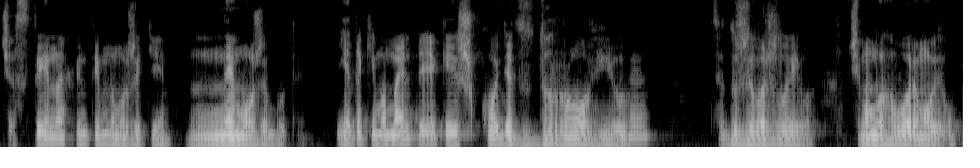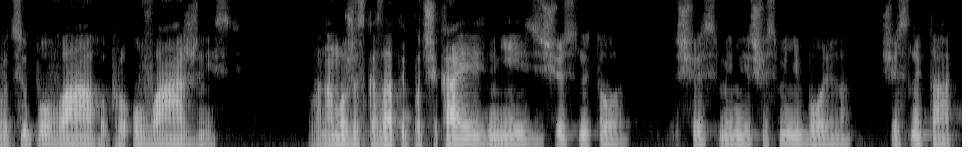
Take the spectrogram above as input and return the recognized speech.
частинах в інтимному житті не може бути. Є такі моменти, які шкодять здоров'ю. Мгм. Це дуже важливо. Чому ми говоримо про цю повагу, про уважність? Вона може сказати: почекай, ні, щось не то, щось мені, щось мені больно, щось не так.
